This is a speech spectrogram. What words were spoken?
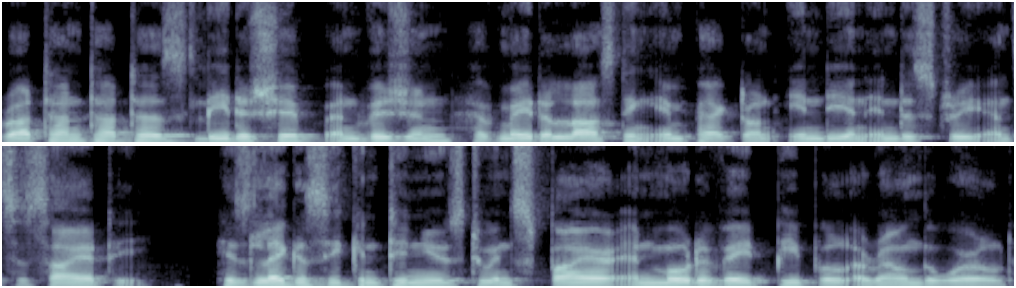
Ratan Tata's leadership and vision have made a lasting impact on Indian industry and society. His legacy continues to inspire and motivate people around the world.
